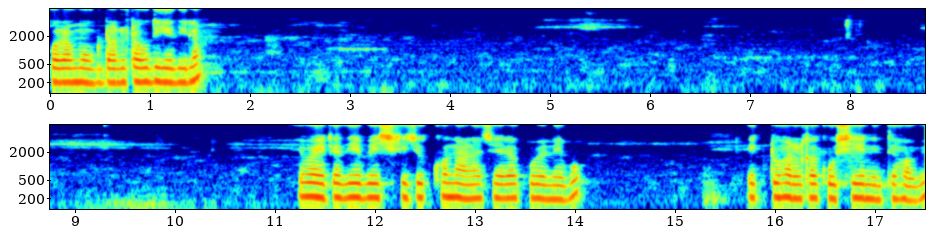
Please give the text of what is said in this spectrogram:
করা মুগ ডালটাও দিয়ে দিলাম। এবার এটা দিয়ে বেশ কিছুক্ষণ নাড়াচাড়া করে নেব। একটু হালকা কষিয়ে নিতে হবে।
